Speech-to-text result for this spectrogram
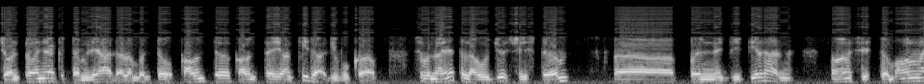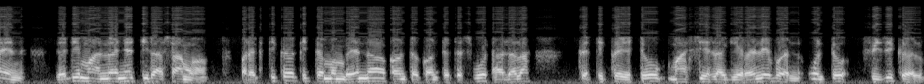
contohnya kita melihat dalam bentuk kaunter-kaunter yang tidak dibuka sebenarnya telah wujud sistem uh, penjitilan uh, sistem online. Jadi maknanya tidak sama pada ketika kita membina kaunter-kaunter tersebut adalah ketika itu masih lagi relevan untuk fizikal.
